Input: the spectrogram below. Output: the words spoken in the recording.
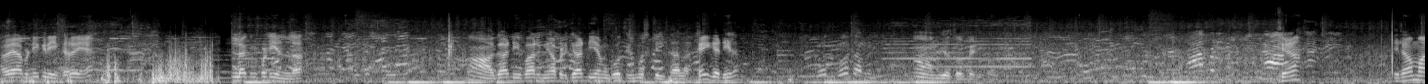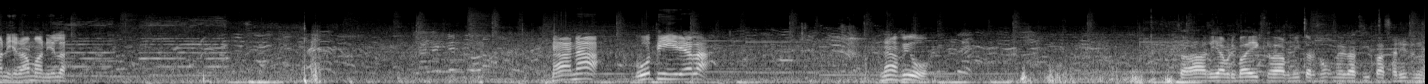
હવે આપણે નીકળી ઘરે લાખ પડી લા. હા ગાડી પાર્કિંગ આપણે ગાડી એમ ગોતી મુશ્કેલ થાય કઈ ગાડી લા? ક્યાં? રામાની રામાની લા ના ના, ગોતી હી રેલા ના પીવો તો આ આપણી બાઈક આપણે નીકળશું મેળાથી પાછા રિટર્ન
